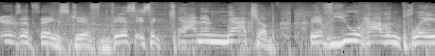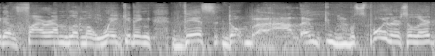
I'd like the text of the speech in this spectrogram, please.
Here's the thing, Skiff. This is a canon matchup. If you haven't played a Fire Emblem Awakening, this, uh, uh, spoilers alert,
